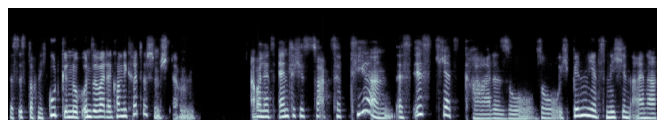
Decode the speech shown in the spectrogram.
das ist doch nicht gut genug und so weiter. Dann kommen die kritischen Stimmen. Aber letztendlich ist zu akzeptieren. Es ist jetzt gerade so, so. Ich bin jetzt nicht in einer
